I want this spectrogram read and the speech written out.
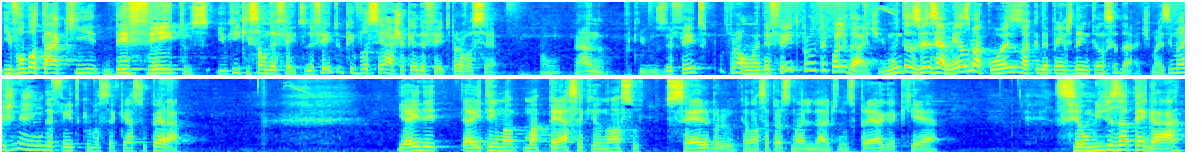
E vou botar aqui defeitos. E o que, que são defeitos? Defeito é o que você acha que é defeito para você. ah, não. Porque os defeitos, para um é defeito, para outro é qualidade. E muitas vezes é a mesma coisa, só que depende da intensidade. Mas imagine aí um defeito que você quer superar. E aí, aí tem uma, uma peça que o nosso cérebro, que a nossa personalidade nos prega, que é se eu me desapegar,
